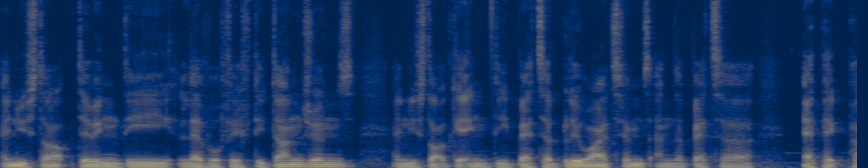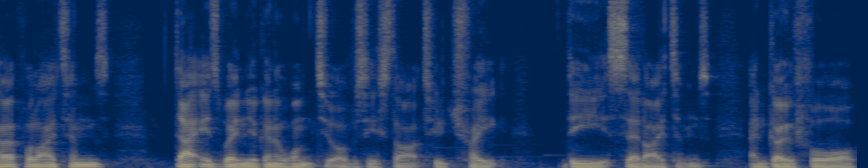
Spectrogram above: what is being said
and you start doing the level 50 dungeons and you start getting the better blue items and the better epic purple items, that is when you're going to want to obviously start to trait the said items and go for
